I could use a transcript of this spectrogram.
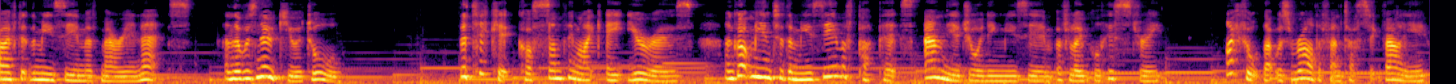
Arrived at the Museum of Marionettes, and there was no queue at all. The ticket cost something like 8 euros and got me into the Museum of Puppets and the adjoining Museum of Local History. I thought that was rather fantastic value.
